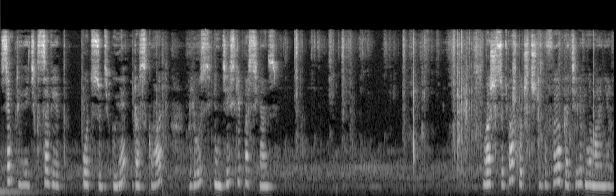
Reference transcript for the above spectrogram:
Всем приветик. Совет от судьбы, расклад плюс индийский пасьянс. Ваша судьба хочет, чтобы вы обратили внимание.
